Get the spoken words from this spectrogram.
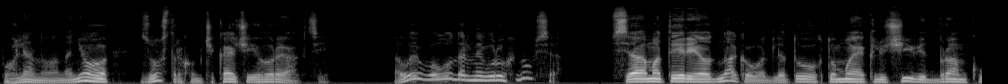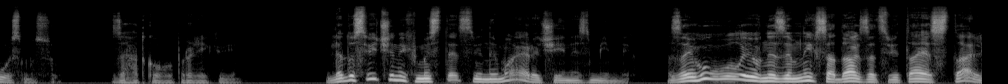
Поглянула на нього з острахом, чекаючи його реакції. Але володар не ворухнувся. Вся матерія однакова для того, хто має ключі від брам космосу, загадково прорік він. Для досвідчених в мистецтві немає речей незмінних. За його волею в неземних садах зацвітає сталь,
